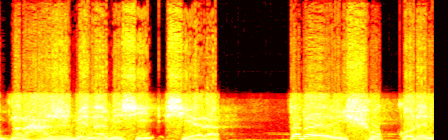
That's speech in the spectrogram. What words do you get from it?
আপনার হাসবে না বেশি শিয়ারা। তারা ওই শোক করেন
